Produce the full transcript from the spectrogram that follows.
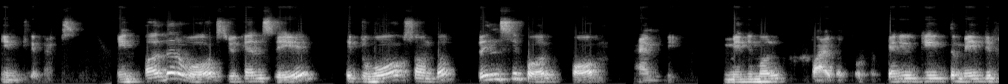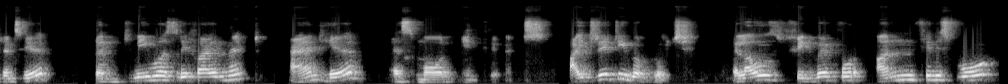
increments. In other words, you can say it works on the principle of MV, minimal viable product. Can you give the main difference here? Continuous refinement and here a small increments. Iterative approach allows feedback for unfinished work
